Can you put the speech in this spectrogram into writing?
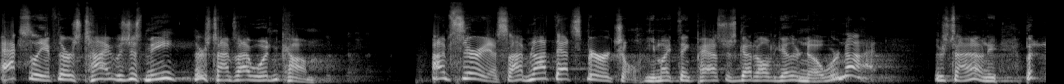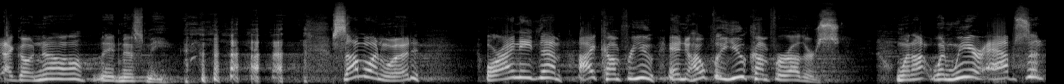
Actually, if there's time, it was just me, there's times I wouldn't come. I'm serious. I'm not that spiritual. You might think pastors got it all together. No, we're not. There's time I don't need, but I go, no, they'd miss me. Someone would, or I need them. I come for you, and hopefully you come for others. When, I, when we are absent,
